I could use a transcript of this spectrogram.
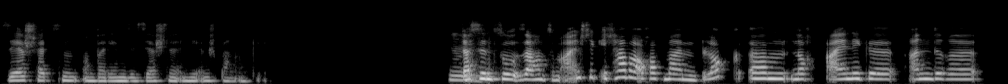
sehr schätzen und bei dem sie sehr schnell in die Entspannung gehen. Das hm. sind so Sachen zum Einstieg. Ich habe auch auf meinem Blog ähm, noch einige andere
